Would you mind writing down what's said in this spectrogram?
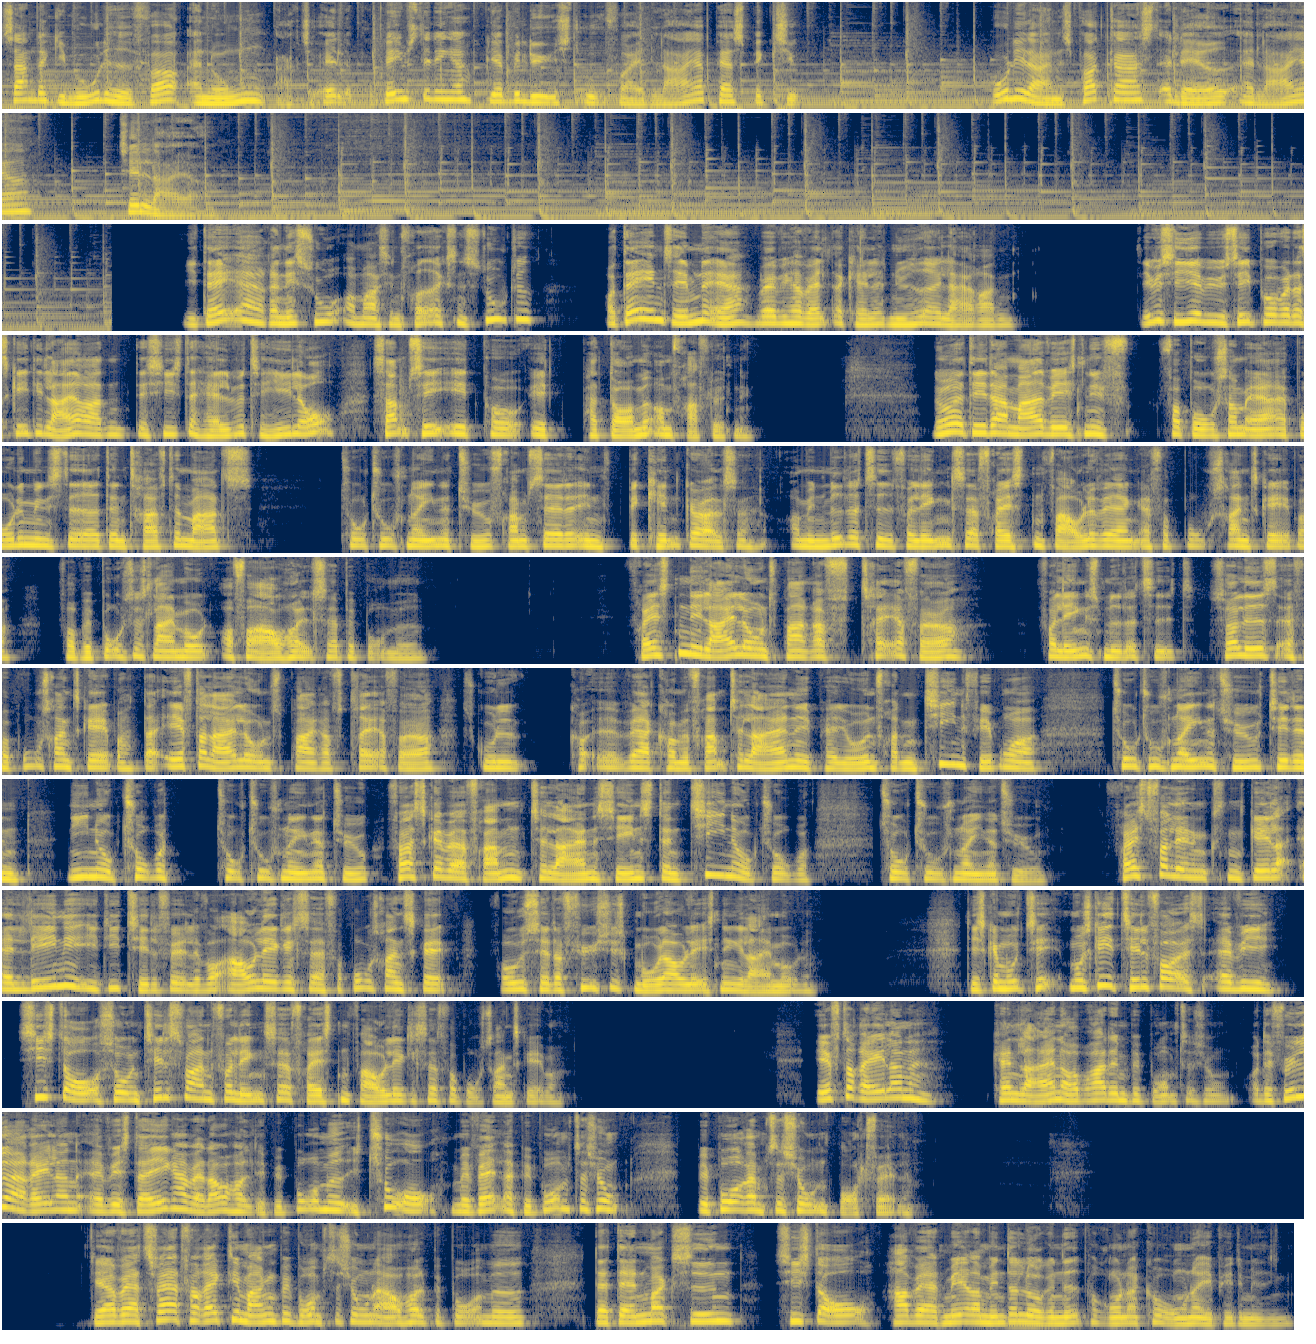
samt at give mulighed for, at nogle aktuelle problemstillinger bliver belyst ud fra et lejerperspektiv. Boliglejernes podcast er lavet af lejere til lejere. I dag er René Sur og Martin Frederiksen studiet, og dagens emne er, hvad vi har valgt at kalde nyheder i lejeretten. Det vil sige, at vi vil se på, hvad der skete i lejeretten det sidste halve til hele år, samt se et på et par domme om fraflytning. Noget af det, der er meget væsentligt for Bosom, er, at Boligministeriet den 30. marts 2021 fremsatte en bekendtgørelse om en midlertidig forlængelse af fristen for aflevering af forbrugsregnskaber for beboelseslejemål og for afholdelse af beboermøde. Fristen i lejelovens paragraf 43 forlænges midlertidigt, således at forbrugsregnskaber, der efter lejelovens paragraf 43 skulle øh, være kommet frem til lejerne i perioden fra den 10. februar 2021 til den 9. oktober 2021, først skal være fremme til lejerne senest den 10. oktober 2021. Fristforlængelsen gælder alene i de tilfælde, hvor aflæggelse af forbrugsregnskab forudsætter fysisk målaflæsning i lejemålet. Det skal måske tilføjes, at vi sidste år så en tilsvarende forlængelse af fristen for aflæggelse af forbrugsregnskaber. Efter reglerne kan lejeren oprette en beboermstation, og det følger af reglerne, at hvis der ikke har været afholdt et beboermøde i to år med valg af beboermstation, beboerrepræsentationen bortfalde. Det har været svært for rigtig mange beboermstationer at afholde beboermøde, da Danmark siden sidste år har været mere eller mindre lukket ned på grund af coronaepidemien.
